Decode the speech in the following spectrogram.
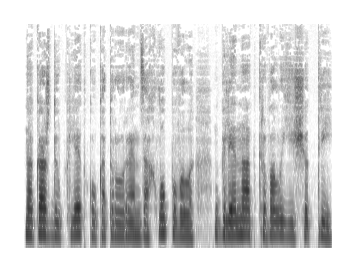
На каждую клетку, которую Рен захлопывала, Глена открывала еще три.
